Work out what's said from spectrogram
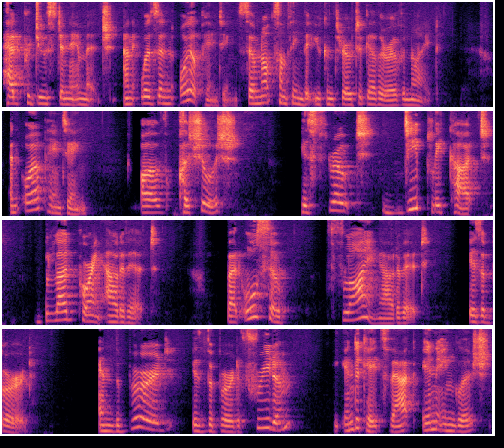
had produced an image, and it was an oil painting, so not something that you can throw together overnight. An oil painting of Kashush, his throat deeply cut, blood pouring out of it, but also flying out of it is a bird and the bird is the bird of freedom. He indicates that in English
